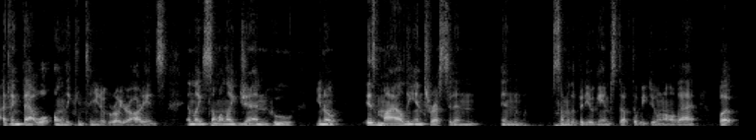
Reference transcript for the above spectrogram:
I think that will only continue to grow your audience. And like someone like Jen, who, you know, is mildly interested in in some of the video game stuff that we do and all that. But,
